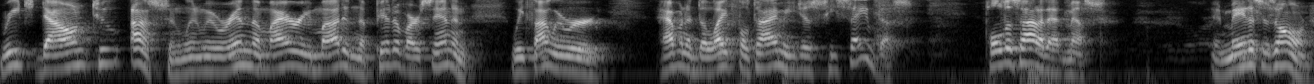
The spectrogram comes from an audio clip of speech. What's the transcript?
reached down to us. And when we were in the miry mud in the pit of our sin and we thought we were having a delightful time, he just he saved us. Pulled us out of that mess and made us his own.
